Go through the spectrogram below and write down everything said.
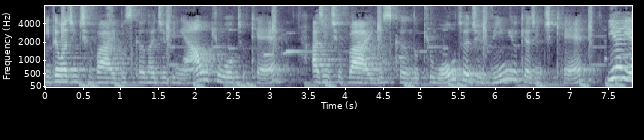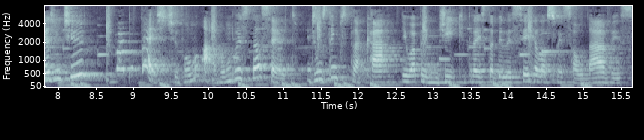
Então a gente vai buscando adivinhar o que o outro quer, a gente vai buscando que o outro adivinhe o que a gente quer, e aí a gente vai pro teste, vamos lá, vamos ver se dá certo. De uns tempos para cá, eu aprendi que para estabelecer relações saudáveis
